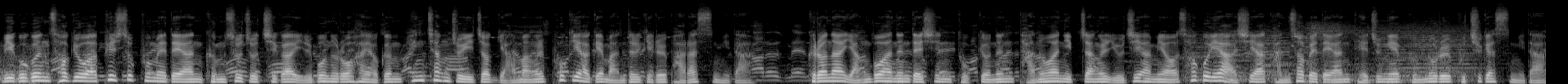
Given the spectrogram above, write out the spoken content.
미국은 석유와 필수품에 대한 금수 조치가 일본으로 하여금 팽창주의적 야망을 포기하게 만들기를 바랐습니다. 그러나 양보하는 대신 도쿄는 단호한 입장을 유지하며 서구의 아시아 간섭에 대한 대중의 분노를 부추겼습니다.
